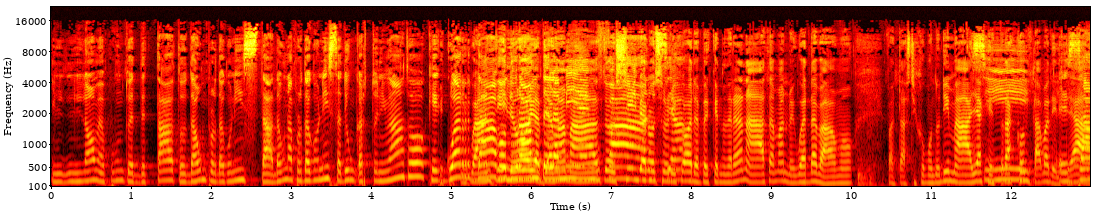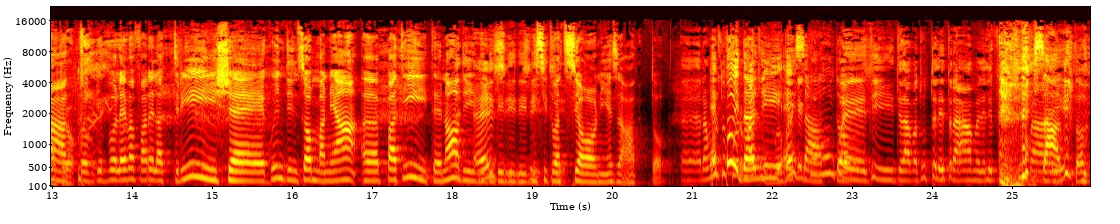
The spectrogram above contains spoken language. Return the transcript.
il nome appunto è dettato da un protagonista, da una protagonista di un cartone animato che Che guardavo durante la mia amato. infanzia. Silvia non se lo ricorda perché non era nata, ma noi guardavamo il fantastico mondo di Maya che Sì, raccontava del esatto, teatro. che voleva fare l'attrice, quindi insomma ne ha eh, patite no, di, Eh, di- sì, di- sì, di situazioni, esatto. Era E molto poi da lì, perché esatto. comunque ti, ti dava tutte le trame delle principali Esatto.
